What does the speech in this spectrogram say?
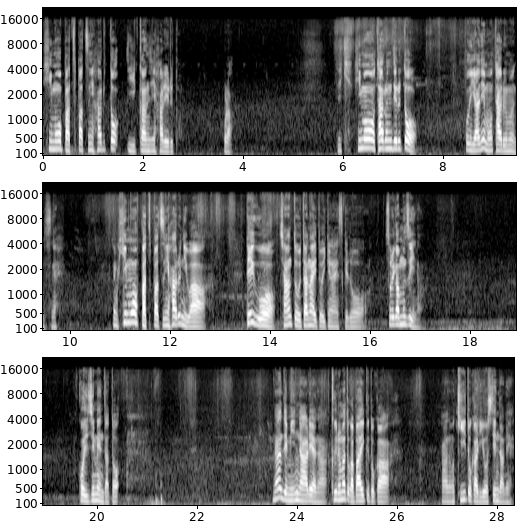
紐をパツパツに貼るといい感じに貼れると。ほら。で紐をたるんでるとこの屋根もたるむんですね。でも紐をパツパツに貼るにはペグをちゃんと打たないといけないんですけどそれがむずいな。こういう地面だと。なんでみんなあれやな車とかバイクとかあの木とか利用してんだね。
